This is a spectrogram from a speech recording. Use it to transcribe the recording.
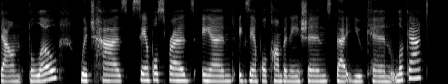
down below, which has sample spreads and example combinations that you can look at.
